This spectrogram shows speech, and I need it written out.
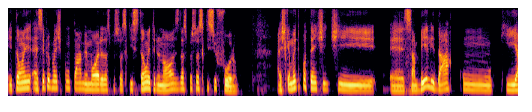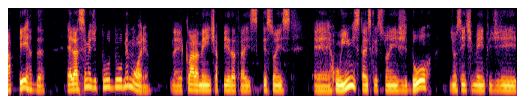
Então é, é sempre bom a gente pontuar a memória das pessoas que estão entre nós e das pessoas que se foram. Acho que é muito importante te é, saber lidar com que a perda, ela é acima de tudo memória. Né? Claramente a perda traz questões é, ruins, tais questões de dor, de um sentimento de,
